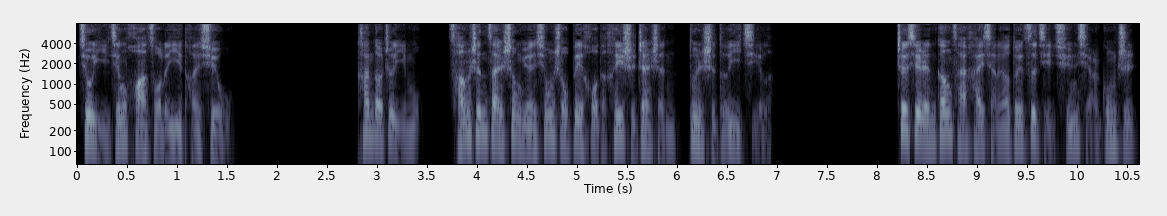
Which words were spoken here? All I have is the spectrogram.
就已经化作了一团血雾。看到这一幕，藏身在圣元凶兽背后的黑石战神顿时得意极了。这些人刚才还想要对自己群起而攻之，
